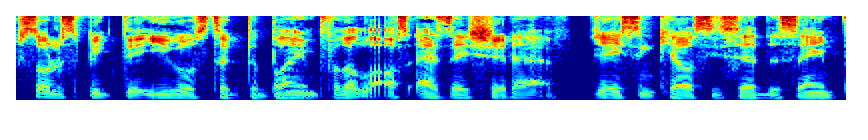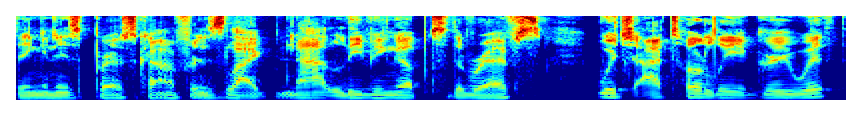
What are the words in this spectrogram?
so to speak, the Eagles took the blame for the loss, as they should have. Jason Kelce said the same thing in his press conference, like not leaving up to the refs, which I totally agree with.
